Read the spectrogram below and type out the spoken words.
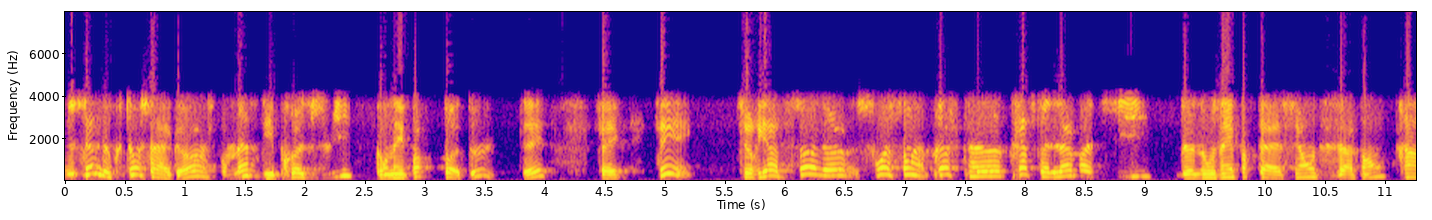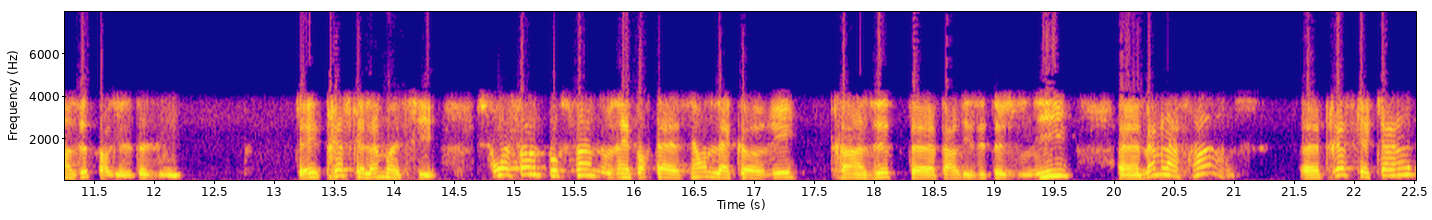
une chaîne de couteau sur la gorge pour même des produits qu'on n'importe pas d'eux. Fait tu regardes ça, là, 60, presque, presque la moitié de nos importations du Japon transitent par les États-Unis. Presque la moitié. 60% de nos importations de la Corée transitent euh, par les États-Unis. Euh, même la France euh, presque 40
